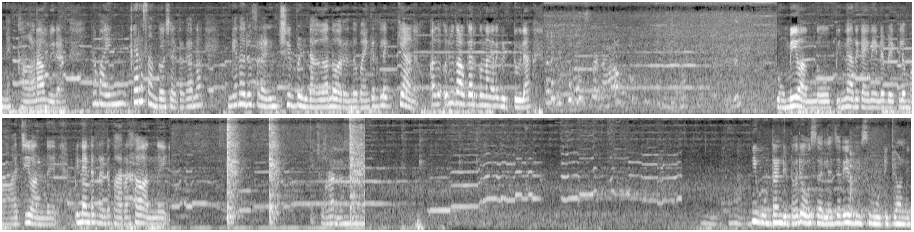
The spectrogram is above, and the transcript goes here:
എന്നെ കാണാൻ വരികയാണ്. ഞാൻ ഭയങ്കര സന്തോഷമായിട്ടോ കാരണം ഇങ്ങനെ ഒരു ഫ്രണ്ട്ഷിപ്പ് ഉണ്ടാകുക എന്ന് പറയുന്നത് ഭയങ്കര ലക്കിയാണ് അത് ഒരു ആൾക്കാർക്കൊന്നും അങ്ങനെ കിട്ടൂല. തുമി വന്നു. പിന്നെ അത് കഴിഞ്ഞ് എന്റെ ബാക്കിൽ മാജി വന്ന്. പിന്നെ എന്റെ ഫ്രണ്ട് ഫർഹ വന്ന്. ഈ കൂട്ടാണ്ടിട്ട് ഒരു ദിവസമല്ലേ? ചെറിയ piece കൂട്ടിക്കോണ്ടി.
